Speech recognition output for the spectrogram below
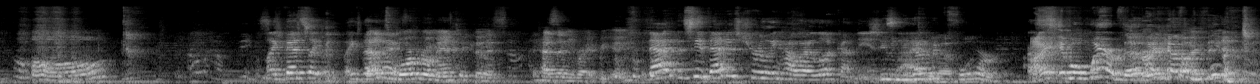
Aww. Like that's like like that. That's more romantic than it, it has any right being. That see that is truly how I look on the Stephen, you got inside. a big four. I am aware of that. I have a minute.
